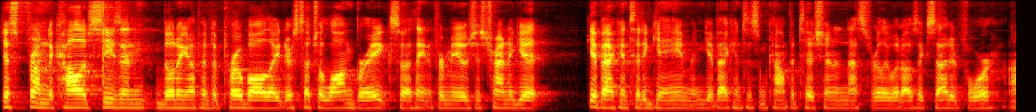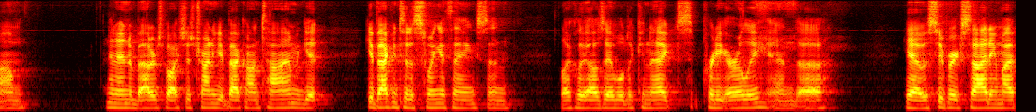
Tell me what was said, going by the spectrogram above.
just from the college season building up into pro ball, like there's such a long break. So I think for me it was just trying to get get back into the game and get back into some competition, and that's really what I was excited for. Um, and in the batter's box, just trying to get back on time and get get back into the swing of things. And luckily, I was able to connect pretty early, and uh, yeah, it was super exciting. My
